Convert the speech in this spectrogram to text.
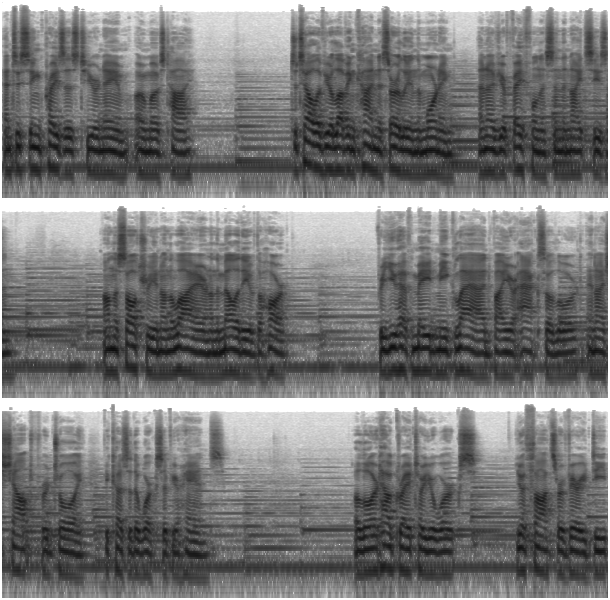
and to sing praises to your name, O Most High. To tell of your loving kindness early in the morning and of your faithfulness in the night season. On the psaltery and on the lyre and on the melody of the harp for you have made me glad by your acts, O Lord, and I shout for joy because of the works of your hands. O Lord, how great are your works! Your thoughts are very deep.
